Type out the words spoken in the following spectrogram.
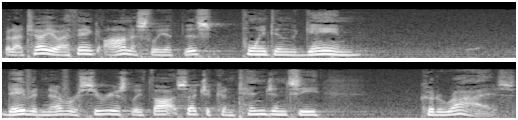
But I tell you, I think honestly at this point in the game, David never seriously thought such a contingency could arise.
